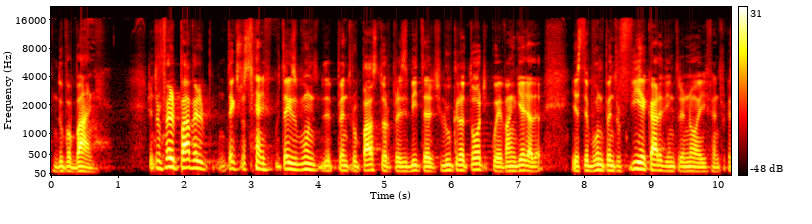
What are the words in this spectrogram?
după bani. Și într-un fel, Pavel, textul ăsta e un text bun pentru pastori, prezbiteri, lucrători cu Evanghelia, dar este bun pentru fiecare dintre noi, pentru că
